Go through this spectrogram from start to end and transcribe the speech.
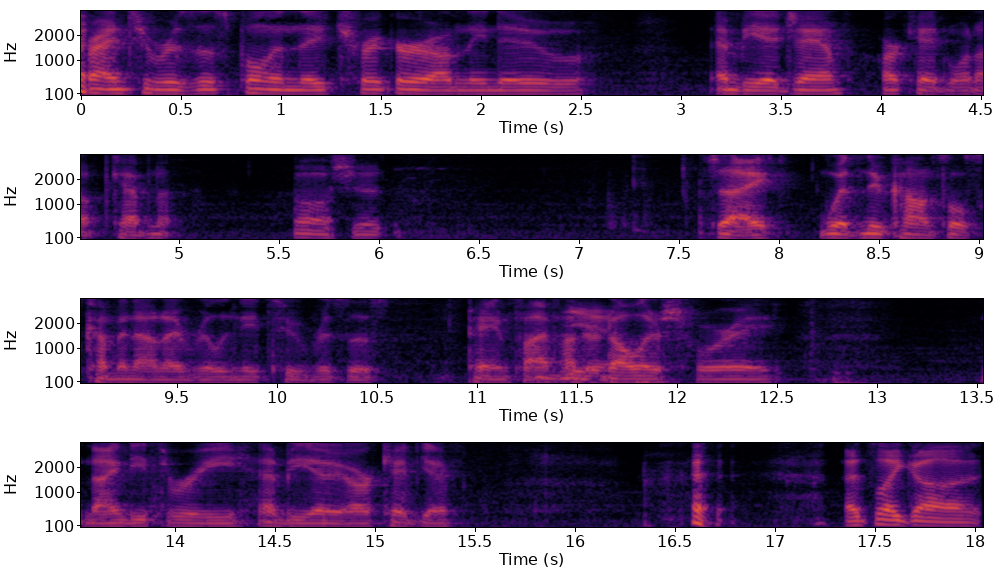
trying to resist pulling the trigger on the new NBA Jam arcade one up cabinet. Oh shit. So I, with new consoles coming out, I really need to resist paying five hundred dollars for a '93 NBA arcade game. That's like uh.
